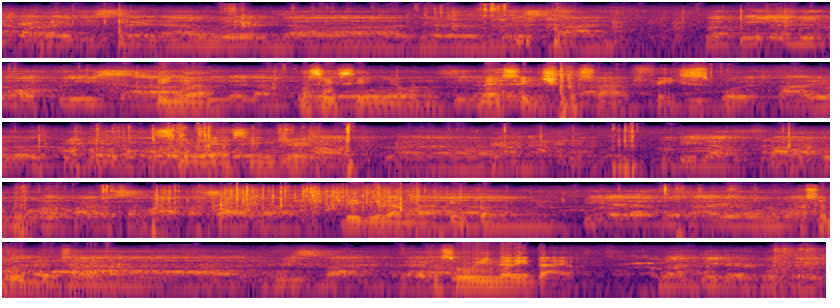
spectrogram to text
naka-register na with uh, their wristband, pagpila nyo po, please, uh, nga pila lang po masisin yung sino message ko sa. Facebook. Tayo, po. Sa Messenger. Uh, pipila para kumuha para sa mga kasama. Bigyan lang natin to. Um, pila lang po tayo. Pasalubong sa kanya. uh, wristband. Uh, Tapos uwi na rin tayo. one dinner buffet.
